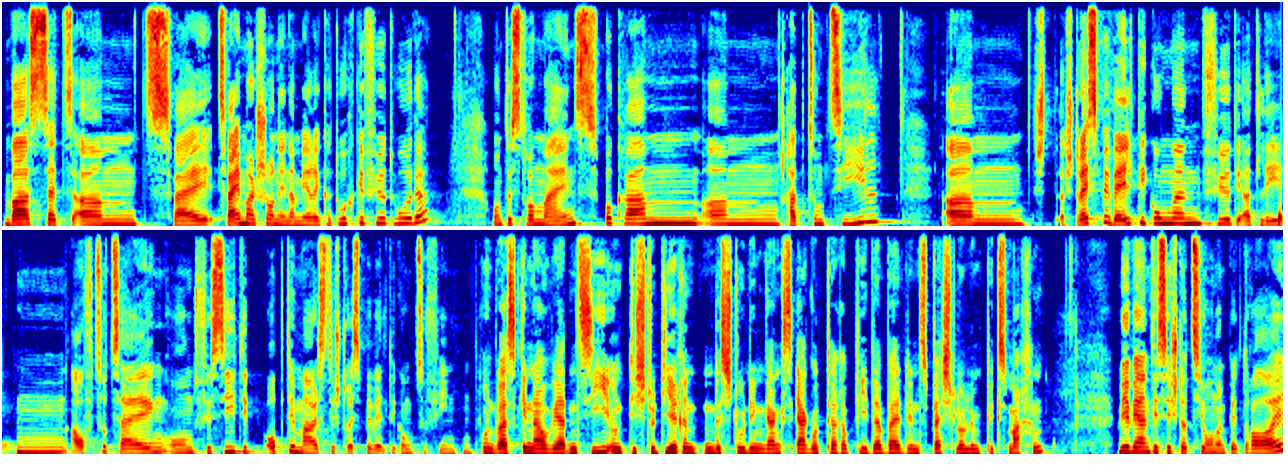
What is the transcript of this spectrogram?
was seit ähm, zwei, zweimal schon in Amerika durchgeführt wurde. Und das Strong Minds Programm ähm, hat zum Ziel, Stressbewältigungen für die Athleten aufzuzeigen und für sie die optimalste Stressbewältigung zu finden. Und was genau werden Sie und die Studierenden des Studiengangs Ergotherapie dabei den Special Olympics machen? Wir werden diese Stationen betreuen.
